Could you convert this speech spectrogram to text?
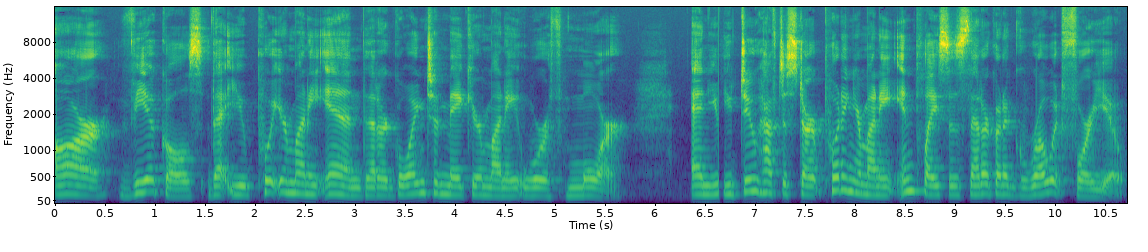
are vehicles that you put your money in that are going to make your money worth more. And you, you do have to start putting your money in places that are going to grow it for you.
